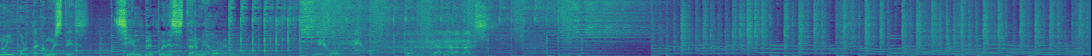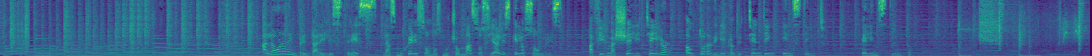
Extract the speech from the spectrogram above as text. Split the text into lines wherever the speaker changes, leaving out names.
No importa cómo estés, siempre puedes estar mejor. Mejor, mejor. Con Vargas.
A la hora de enfrentar el estrés, las mujeres somos mucho más sociales que los hombres, afirma Shelley Taylor, autora del libro The Tending Instinct, El Instinto.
